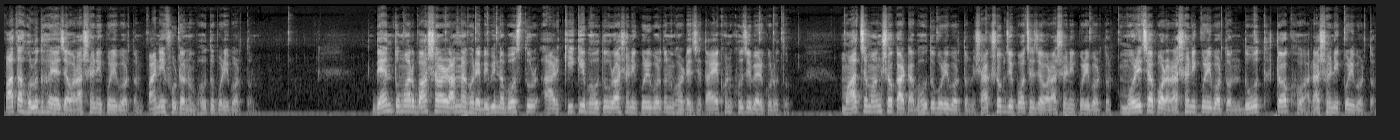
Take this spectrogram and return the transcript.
পাতা হলুদ হয়ে যাওয়া, রাসায়নিক পরিবর্তন, পানি ফুটানো, ভৌত পরিবর্তন। দেন তোমার বাসার রান্নাঘরে বিভিন্ন বস্তুর আর কি কি ভৌত রাসায়নিক পরিবর্তন ঘটেছে তা এখন খুঁজে বের করো তো। মাছ, মাংস কাটা, ভৌত পরিবর্তন, শাকসবজি পচে যাওয়া, রাসায়নিক পরিবর্তন, মরিচা পড়া, রাসায়নিক পরিবর্তন, দুধ টক হওয়া, রাসায়নিক পরিবর্তন।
